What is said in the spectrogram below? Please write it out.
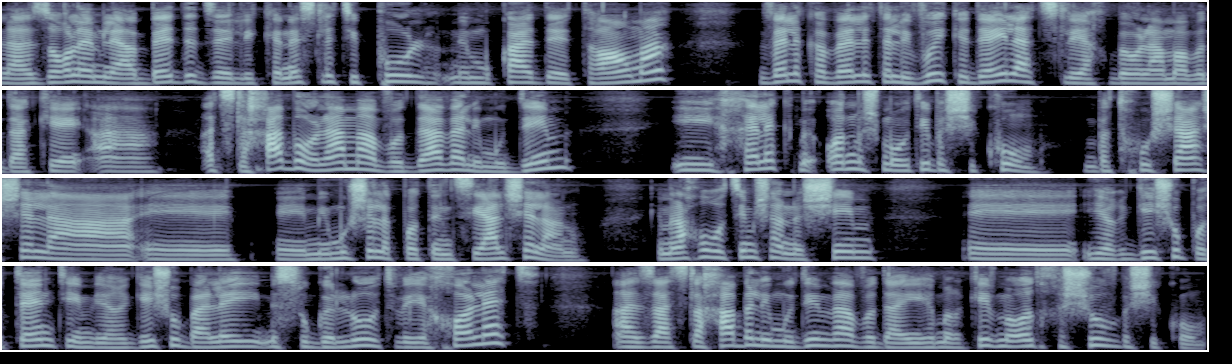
לעזור להם לאבד את זה, להיכנס לטיפול ממוקד אה, טראומה, ולקבל את הליווי כדי להצליח בעולם העבודה. כי ההצלחה בעולם העבודה והלימודים היא חלק מאוד משמעותי בשיקום, בתחושה של המימוש של הפוטנציאל שלנו. אם אנחנו רוצים שאנשים ירגישו פוטנטים וירגישו בעלי מסוגלות ויכולת, אז ההצלחה בלימודים ועבודה היא מרכיב מאוד חשוב בשיקום.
